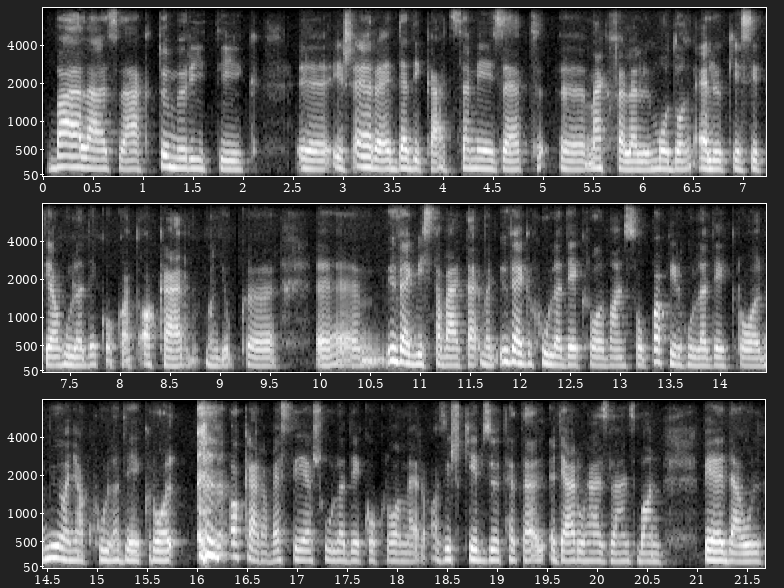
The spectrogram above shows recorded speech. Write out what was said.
bálázzák, tömörítik, és erre egy dedikált személyzet megfelelő módon előkészíti a hulladékokat, akár mondjuk üvegvisszaváltás, vagy üveghulladékról van szó, papírhulladékról, műanyag hulladékról, akár a veszélyes hulladékokról, mert az is képződhet egy áruházláncban, például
